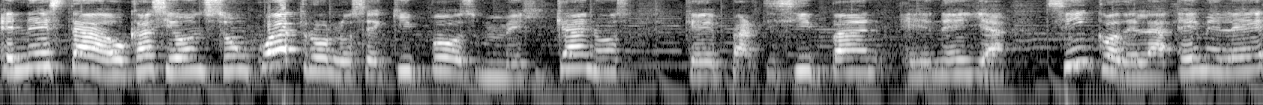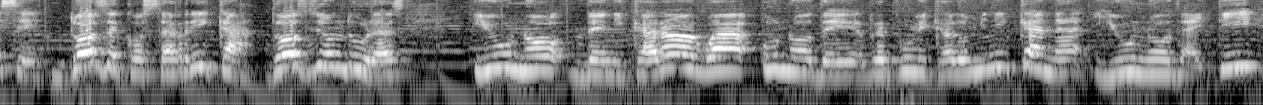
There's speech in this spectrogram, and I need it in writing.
en esta ocasión son cuatro los equipos mexicanos que participan en ella. 5 de la MLS, 2 de Costa Rica, 2 de Honduras y uno de Nicaragua, uno de República Dominicana y uno de Haití.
